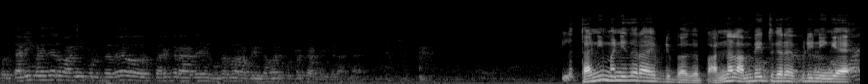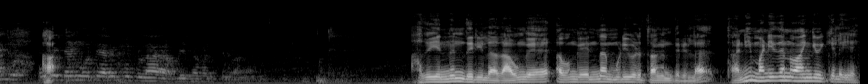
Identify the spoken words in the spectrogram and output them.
ஒரு தனி மனிதர் வாங்கி கொடுத்ததை ஒரு திறக்கிறாரு முதல்வர் அப்படின்ற மாதிரி குற்றச்சாட்டு இருக்கிறாங்க இல்லை தனி மனிதராக எப்படி பார்க்க அண்ணல் அம்பேத்கரை எப்படி நீங்கள் அது என்னன்னு தெரியல அது அவங்க அவங்க என்ன முடிவெடுத்தாங்கன்னு தெரியல. தனி மனிதன் வாங்கி வைக்கலையே.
